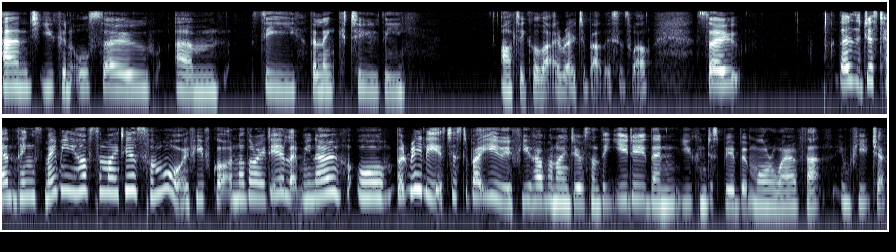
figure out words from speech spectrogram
and you can also um, see the link to the article that I wrote about this as well. So those are just 10 things. Maybe you have some ideas for more. If you've got another idea, let me know. Or, but really, it's just about you. If you have an idea of something you do, then you can just be a bit more aware of that in future.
